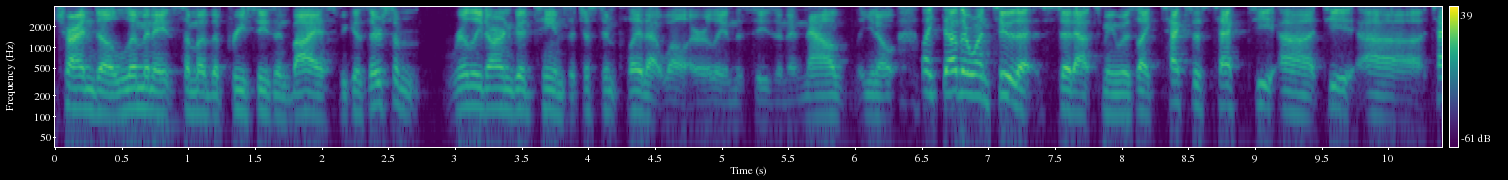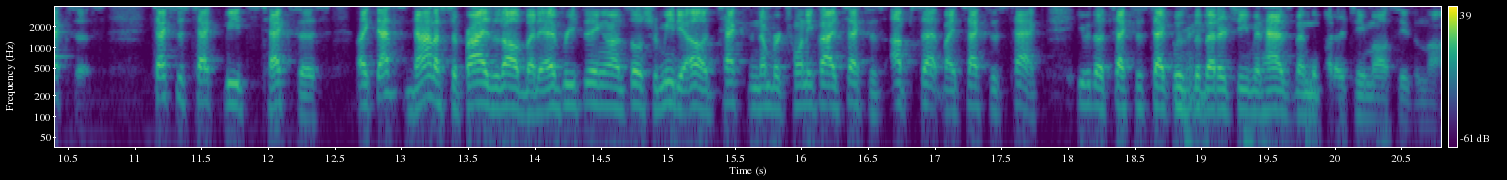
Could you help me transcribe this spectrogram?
trying to eliminate some of the preseason bias because there's some really darn good teams that just didn't play that well early in the season. And now, you know, like the other one too that stood out to me was like Texas Tech T, uh, T, uh, Texas. Texas Tech beats Texas. Like that's not a surprise at all, but everything on social media, oh, Texas number 25 Texas upset by Texas Tech, even though Texas Tech was right. the better team and has been the better team all season long.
